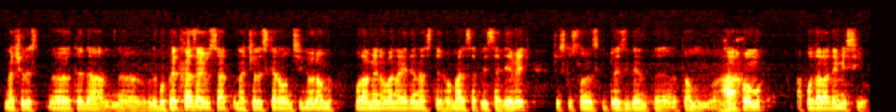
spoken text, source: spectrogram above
na čele, e, teda, e, lebo predchádzajú sa na čele s Karolom Sidorom, bola menovaná 11. marca 39 československý prezident e, Tom Háchom a podala demisiu.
